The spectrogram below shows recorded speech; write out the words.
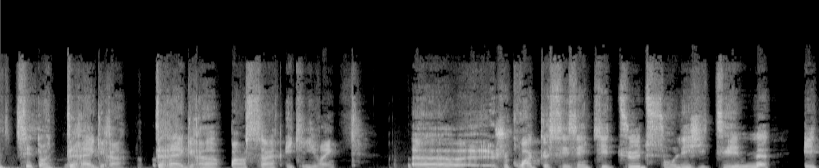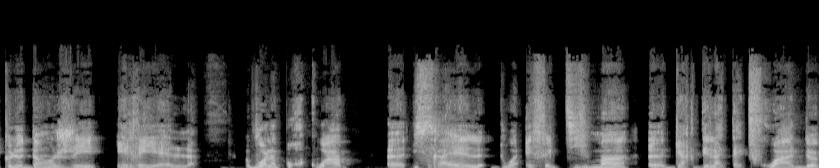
C'est un très grand, très grand penseur écrivain. Euh, je crois que ces inquiétudes sont légitimes et que le danger est réel. Voilà pourquoi euh, Israël doit effectivement euh, garder la tête froide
